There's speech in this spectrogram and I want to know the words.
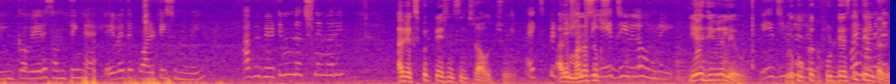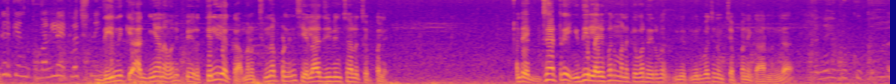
ఇంకా వేరే సంథింగ్ ఏవైతే క్వాలిటీస్ ఉన్నాయి అవి వేటి నుండి వచ్చినాయి మరి? అవి ఎక్స్పెక్టేషన్స్ నుంచి రావచ్చు. ఎక్స్పెక్టేషన్స్ మనసు- ఏ జీవిలో ఉన్నాయి? ఏ జీవిలో లేవు. ఇప్పుడు కుక్కకు. ఫుడ్ వేస్తే తింటది. దీనికి అజ్ఞానం అని పేరు. తెలియక మనకు చిన్నప్పటి నుంచి ఎలా జీవించాలో చెప్పలే. అంటే ఎగ్జాక్ట్గా ఇది లైఫ్ అని మనకు ఎవరు నిర్వ నిర్- నిర్వచనం చెప్పని కారణంగా కానీ ఇప్పుడు కుక్క కూడా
